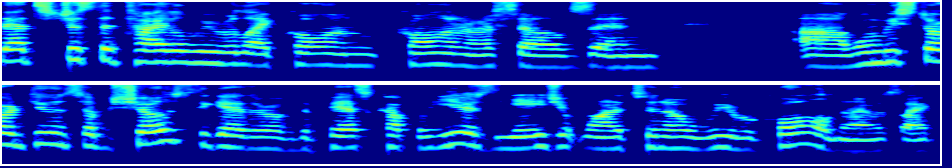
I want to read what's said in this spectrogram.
that's just the title we were like calling calling ourselves, and uh, when we started doing some shows together over the past couple of years, the agent wanted to know we were called, and I was like,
